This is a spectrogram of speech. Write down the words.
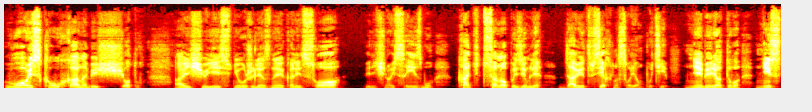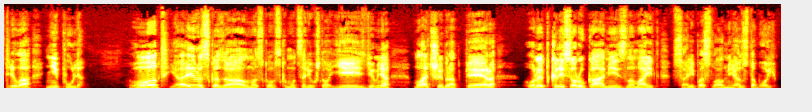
Войско у хана без счету. А еще есть у него железное колесо, величиной с избу. Катится оно по земле, давит всех на своем пути. Не берет его ни стрела, ни пуля. Вот я и рассказал московскому царю, что есть у меня младший брат Пера, он это колесо руками изломает. Царь послал меня с тобой. —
